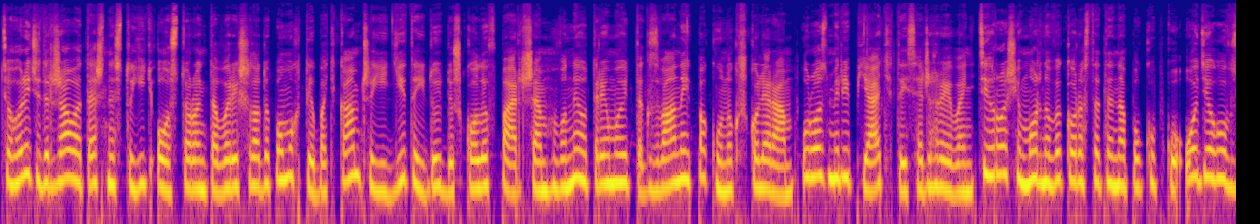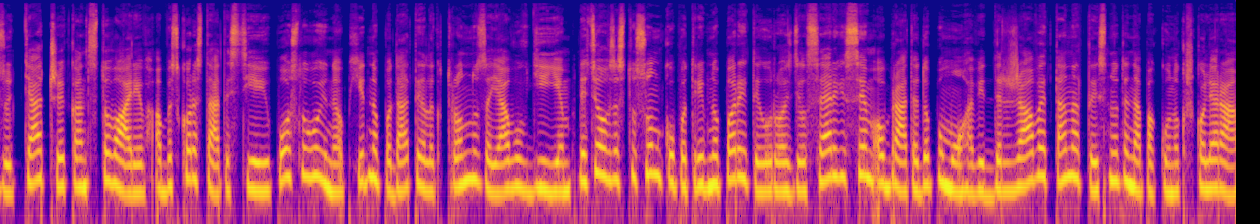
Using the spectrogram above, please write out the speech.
Цьогоріч держава теж не стоїть осторонь та вирішила допомогти батькам, чиї діти йдуть до школи вперше. Вони отримують так званий пакунок школярам у розмірі 5 тисяч гривень. Ці гроші можна використати на покупку одягу, взуття чи канцтоварів. Аби скористатись цією послугою, необхідно подати електронну заяву в дії. Для цього в застосунку потрібно перейти у розділ сервіси, обрати допомога від держави та натиснути на пакунок школяра.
